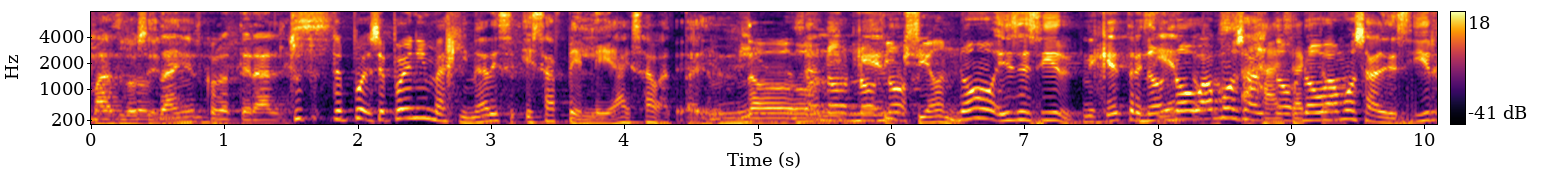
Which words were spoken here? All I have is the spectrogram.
Más los, daños colaterales. ¿Tú te puedes- ¿Se pueden imaginar es- esa pelea, esa batalla? No, O sea, no, no, no. Ficción. No, es decir, Ni que no, 300. no vamos a, Ajá, no, no vamos a decir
